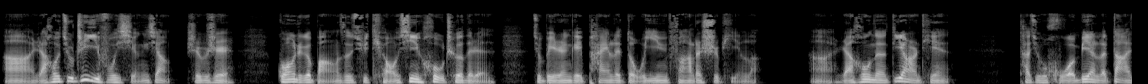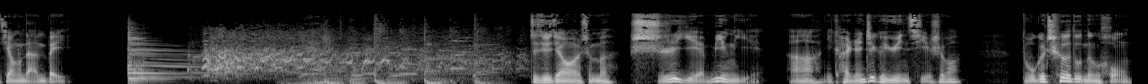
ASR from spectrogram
啊，然后就这一副形象，是不是？光着个膀子去挑衅后车的人，就被人给拍了抖音发了视频了，啊，然后呢，第二天他就火遍了大江南北。这就叫什么时也命也啊！你看人这个运气是吧？堵个车都能红。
